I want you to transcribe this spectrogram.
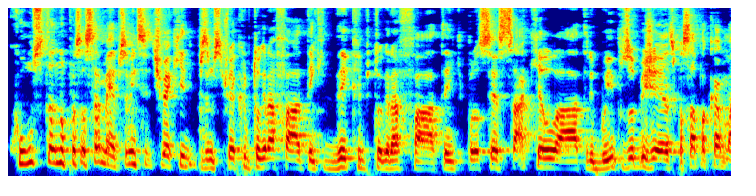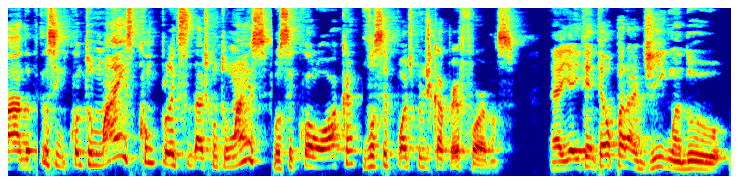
custa no processamento. Principalmente se tiver que, por exemplo, se tiver criptografado, tem que decriptografar, tem que processar aquilo lá, atribuir para os objetos, passar para a camada. Então, assim, quanto mais complexidade, quanto mais você coloca, você pode prejudicar a performance. É, e aí tem até o paradigma do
